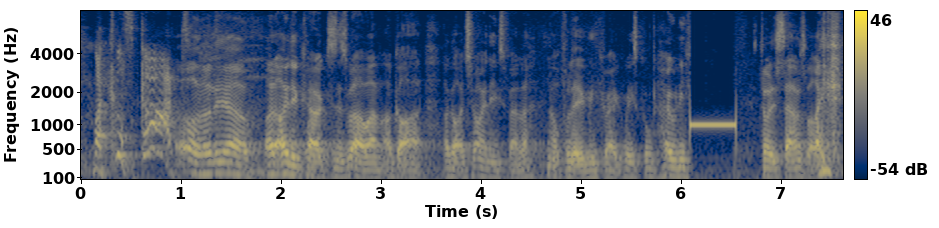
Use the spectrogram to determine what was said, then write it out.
Michael Scott. Oh, bloody hell. I, I do characters as well. Um, I got a, I got a Chinese fella, not politically correct, but he's called Holy. That's what it sounds like.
